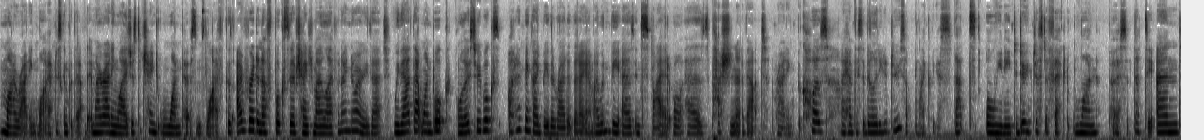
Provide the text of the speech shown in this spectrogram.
my writing why. I'm just going to put that out there. My writing why is just to change one person's life. Because i've read enough books that have changed my life and i know that without that one book or those two books i don't think i'd be the writer that i am. I wouldn't be as inspired or as passionate about writing because I have this ability to do something like this. That's all you need to do. Just affect one person. That's it. And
